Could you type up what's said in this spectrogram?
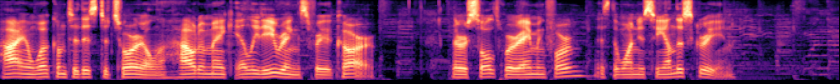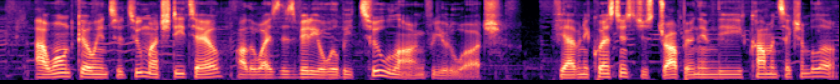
Hi and welcome to this tutorial on how to make LED rings for your car. The result we're aiming for is the one you see on the screen. I won't go into too much detail, otherwise this video will be too long for you to watch. If you have any questions, just drop them in the comment section below.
